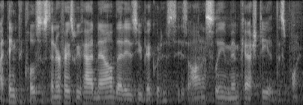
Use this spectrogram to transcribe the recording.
I think the closest interface we've had now that is ubiquitous is honestly Memcached at this point.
